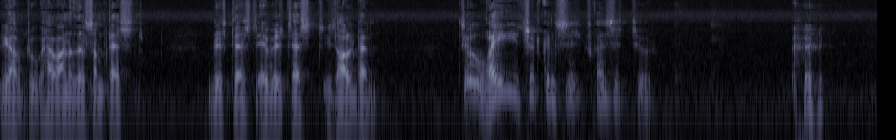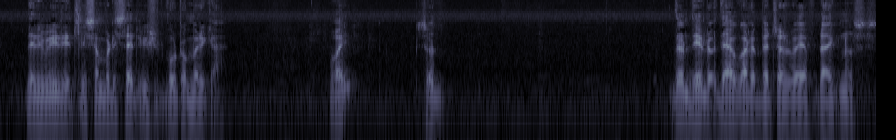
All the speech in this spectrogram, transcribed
you have to have another some test. This test, every test is all done. So why it should constitute? then immediately somebody said you should go to America. Why? So then they, they have got a better way of diagnosis.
